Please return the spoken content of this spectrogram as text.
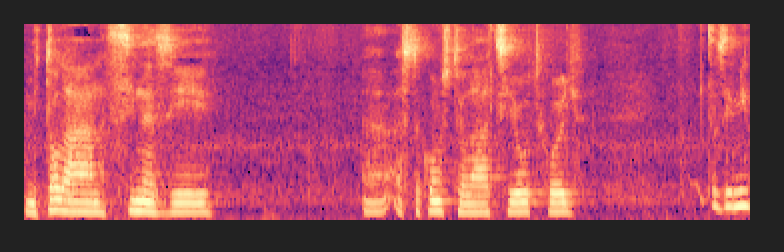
ami talán színezi e, ezt a konstellációt, hogy itt azért mi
